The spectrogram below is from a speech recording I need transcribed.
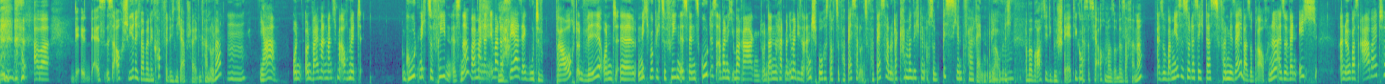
Aber es ist auch schwierig, weil man den Kopf, finde ich, nicht abschalten kann, oder? Ja, und, und weil man manchmal auch mit gut nicht zufrieden ist, ne? Weil man dann immer das Ja. sehr, sehr Gute braucht und will und äh, nicht wirklich zufrieden ist, wenn es gut ist, aber nicht überragend. Und dann hat man immer diesen Anspruch, es noch zu verbessern und zu verbessern. Und da kann man sich dann auch so ein bisschen verrennen, glaube ich. Aber braucht ihr die Bestätigung? Das ist ja auch immer so eine Sache, ne? Also bei mir ist es so, dass ich das von mir selber so brauche. Ne? Also wenn ich an irgendwas arbeite,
